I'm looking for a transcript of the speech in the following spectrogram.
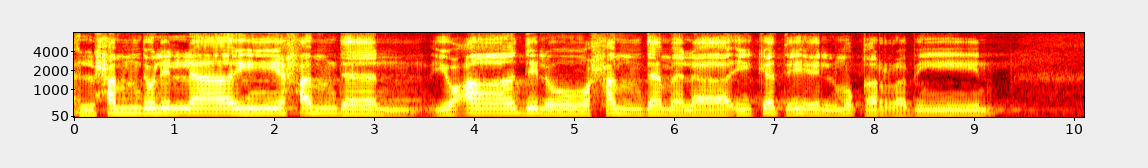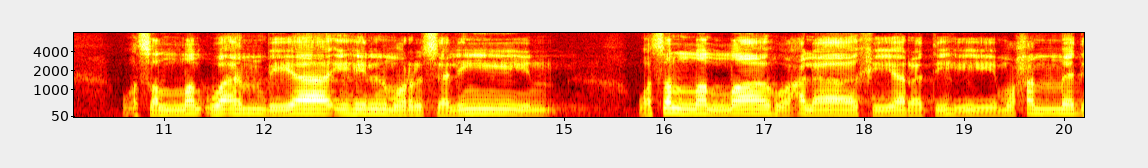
الحمد لله حمدا يعادل حمد ملائكته المقربين وصلى وأنبيائه المرسلين وصلى الله على خيرته محمد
